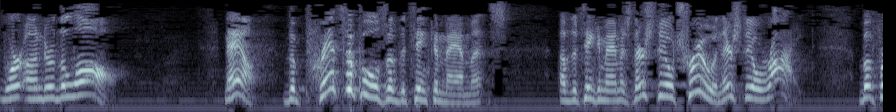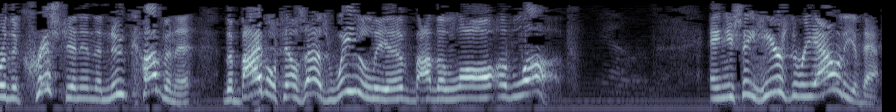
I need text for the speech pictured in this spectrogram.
were under the law. Now, the principles of the Ten Commandments, of the Ten Commandments, they're still true and they're still right. But for the Christian in the new covenant, the Bible tells us we live by the law of love. And you see, here's the reality of that.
